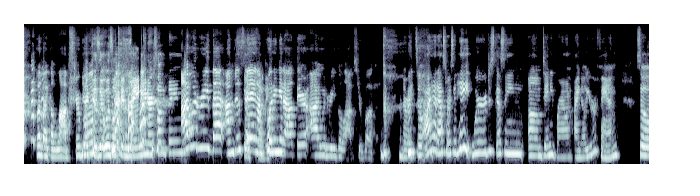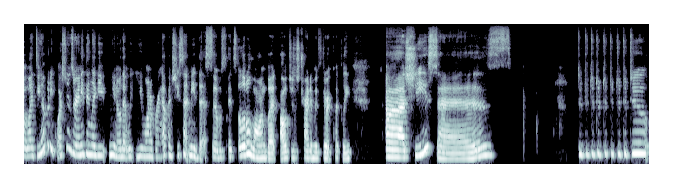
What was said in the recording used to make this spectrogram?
but like a lobster book. Yeah, because it was like in Maine or something. I would read that. I'm just So saying, I'm putting it out there. I would read the lobster book. All right. So I had asked her, I said, Hey, we're discussing um Dani Brown. I know you're a fan. So like, do you have any questions or anything like you, you know, that we, you want to bring up? And she sent me this. so It was it's a little long, but I'll just try to move through it quickly. Uh, she says, do, do, do,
